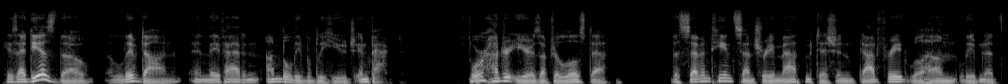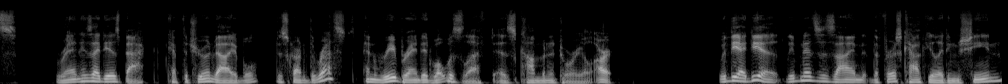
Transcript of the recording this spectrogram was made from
His ideas, though, lived on, and they've had an unbelievably huge impact. 400 years after Lull's death, the 17th century mathematician Gottfried Wilhelm Leibniz ran his ideas back, kept the true and valuable, discarded the rest, and rebranded what was left as combinatorial art. With the idea, Leibniz designed the first calculating machine,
